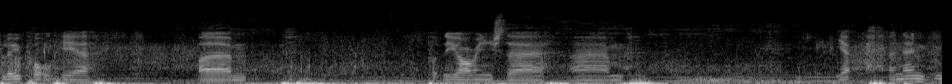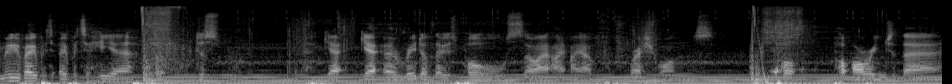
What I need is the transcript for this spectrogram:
blue portal here. Um, put the orange there. Um, yep, and then move over to, over to here. Just get get uh, rid of those portals so I, I, I have fresh ones. Put put orange there.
